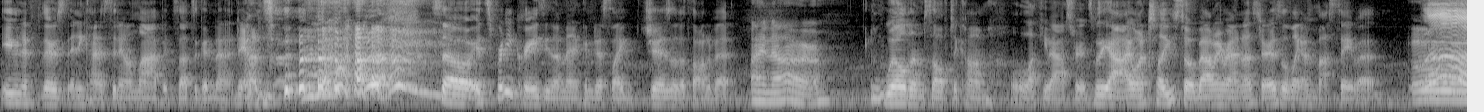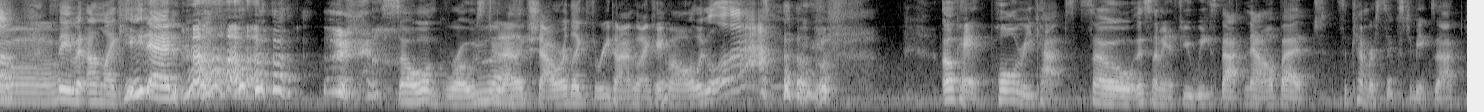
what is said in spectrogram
even if there's any kind of sitting on lap, it's that's a good net dance. so it's pretty crazy that men can just like jizz at the thought of it. I know. Will themselves to come, lucky bastards. But yeah, I want to tell you so bad when we ran downstairs. I was like, I must save it. Oh. Save it, unlike he did. so gross, dude. I like showered like three times when I came home. I was like, "Ah." okay, poll recaps. So this, I mean, a few weeks back now, but September 6th to be exact.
